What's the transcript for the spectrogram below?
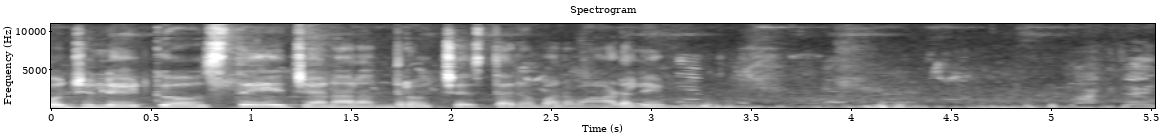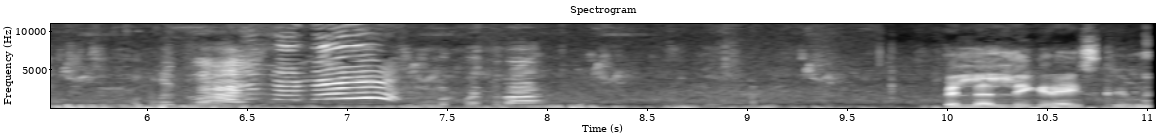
కొంచెం లేట్గా వస్తే జనాలందరూ వచ్చేస్తారు. మనం ఆడలేము. పిల్లల దగ్గర ice cream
